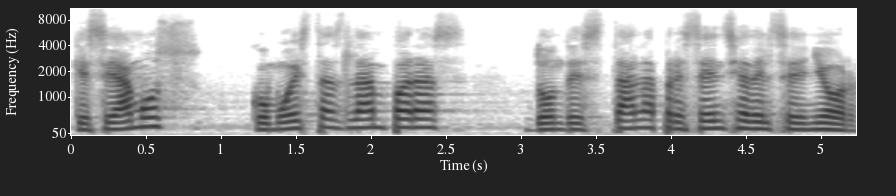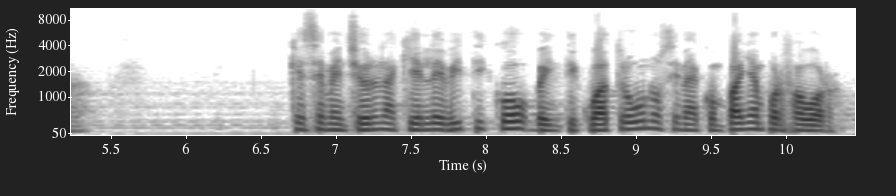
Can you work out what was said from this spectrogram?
que seamos como estas lámparas donde está la presencia del Señor, que se mencionan aquí en Levítico 24.1, si me acompañan por favor.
